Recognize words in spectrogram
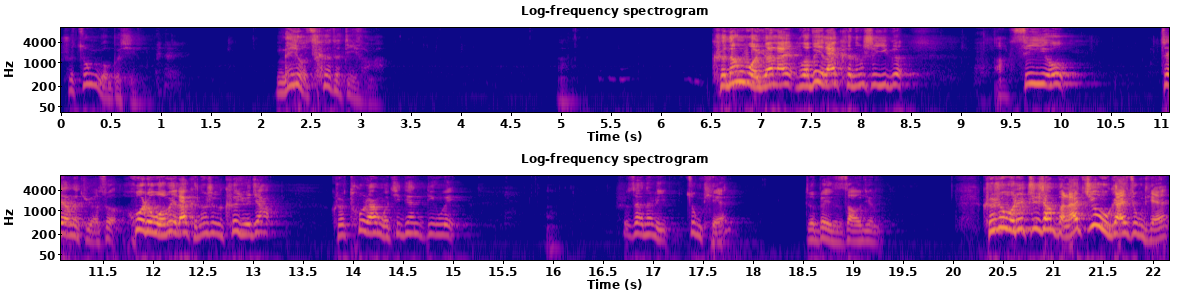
说中国不行，没有测的地方啊。啊，可能我原来我未来可能是一个啊 CEO 这样的角色，或者我未来可能是个科学家，可是突然我今天定位是在那里种田，这辈子糟践了。可是我这智商本来就该种田，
